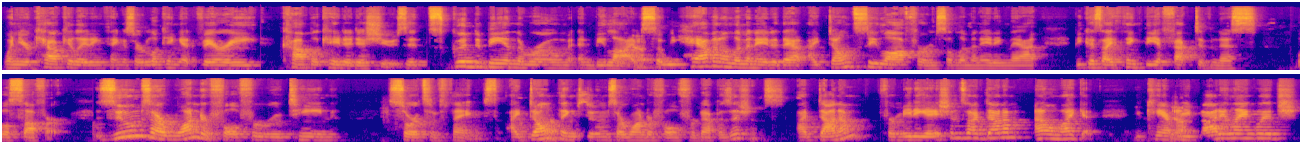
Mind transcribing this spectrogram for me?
when you're calculating things or looking at very complicated issues. It's good to be in the room and be live. So we haven't eliminated that. I don't see law firms eliminating that because I think the effectiveness will suffer. Zooms are wonderful for routine sorts of things. I don't yeah. think Zooms are wonderful for depositions. I've done them for mediations, I've done them. I don't like it. You can't yeah. read body language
